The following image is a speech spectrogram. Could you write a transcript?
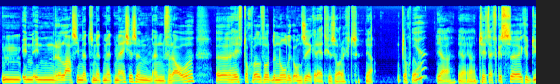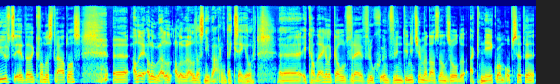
mm, in, in relatie met, met, met meisjes en, en vrouwen. eh, heeft toch wel voor de nodige onzekerheid gezorgd. Ja, toch wel. Ja? Ja, ja, ja. Het heeft even eh, geduurd eer dat ik van de straat was. Allee, alhoewel, alhoewel, dat is niet waar wat ik zeg hoor. Eh, ik had eigenlijk al vrij vroeg een vriendinnetje, maar als dan zo de acne kwam opzetten,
